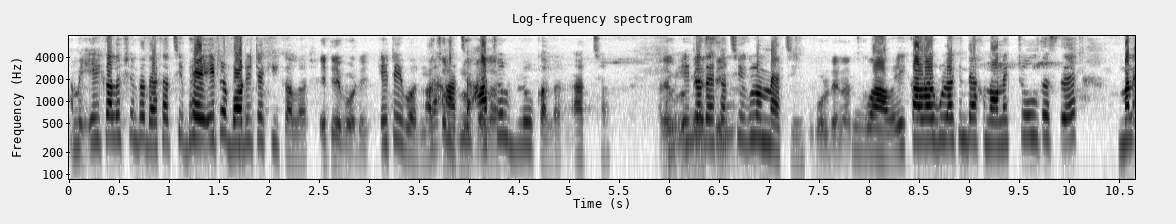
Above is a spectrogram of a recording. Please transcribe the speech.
আমি এই কালেকশনটা দেখাচ্ছি। ভাই এটার বডিটা কি কালার এটাই পরে এটাই বডি আচ্ছা। আঁচল ব্লু কালার আচ্ছা। এটা দেখাচ্ছি এগুলো ম্যাচিং গোল্ডেন আছে ওয়াও এই কালারগুলো কিন্তু এখন অনেক চলতেছে। মানে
